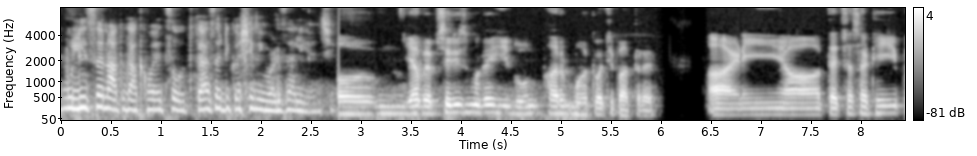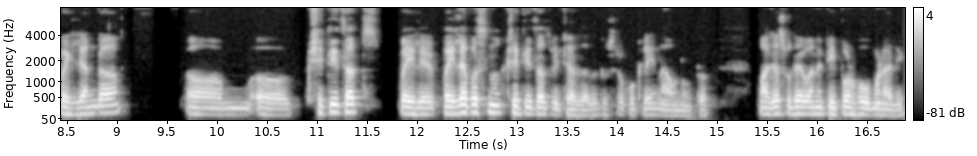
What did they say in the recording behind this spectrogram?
मुलीचं नातं दाखवायचं होतं. त्यासाठी कशी निवड झाली यांची? या वेबसिरीजमध्ये ही दोन फार महत्त्वाची पात्र आहेत. आणि त्याच्यासाठी पहिल्यांदा क्षितिचाच क्षितीचाच पहिले पहिल्यापासून क्षितीचाच विचार झाला. दुसरं कुठलंही नाव नव्हतं. माझ्या सुदैवाने ती पण हो म्हणाली.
